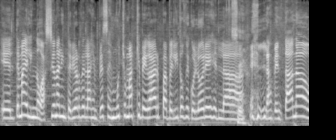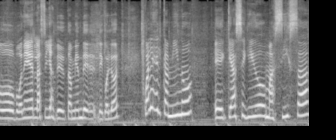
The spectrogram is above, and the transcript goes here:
el tema de la innovación al interior de las empresas es mucho más que pegar papelitos de colores en, las ventanas o poner las sillas también de, de color. ¿Cuál es el camino eh, que ha seguido Maciza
